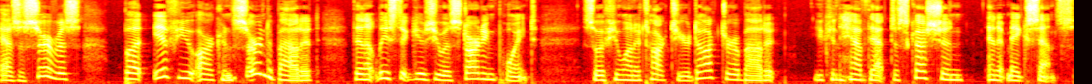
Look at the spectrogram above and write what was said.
as a service, but if you are concerned about it, then at least it gives you a starting point. So if you want to talk to your doctor about it, you can have that discussion and it makes sense.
